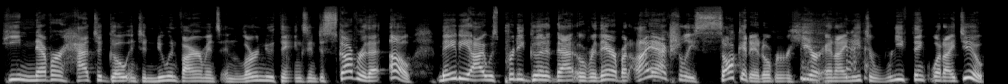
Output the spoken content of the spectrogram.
He never had to go into new environments and learn new things and discover that, oh, maybe I was pretty good at that over there, but I actually suck at it over here and I need to rethink what I do.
